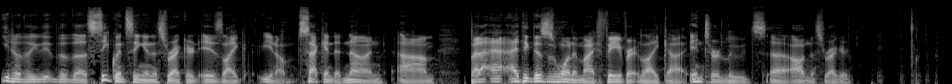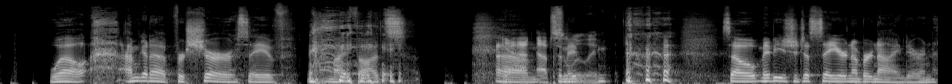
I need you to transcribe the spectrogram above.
you know the, the the sequencing in this record is like you know second to none. Um, but I, I think this is one of my favorite like uh, interludes uh, on this record. Well, I'm gonna for sure save my thoughts. Yeah, Um, absolutely. So maybe, so maybe you should just say your number nine, Darren.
